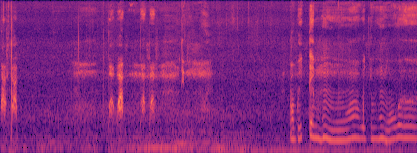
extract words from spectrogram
ปับปับปับปับปับปับเต็มหัว เอาไปเต็มหัวเอาไปเต็มหัวเว้ย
